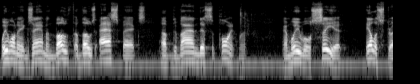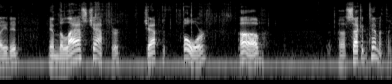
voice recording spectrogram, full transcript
we want to examine both of those aspects of divine disappointment, and we will see it illustrated in the last chapter, chapter 4 of uh, 2 Timothy.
